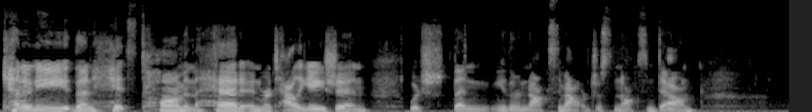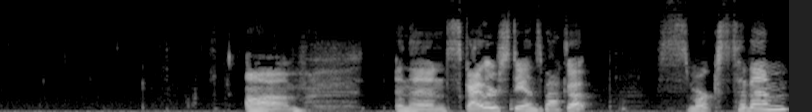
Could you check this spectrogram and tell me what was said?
Kennedy then hits Tom in the head in retaliation, which then either knocks him out or just knocks him down. Um, and then Skylar stands back up, smirks to them,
